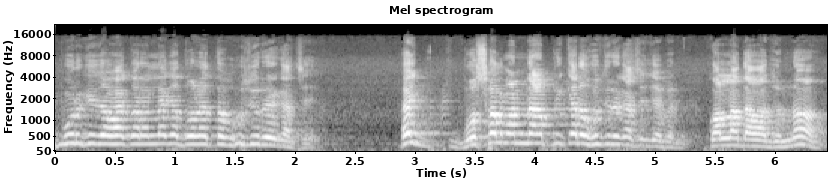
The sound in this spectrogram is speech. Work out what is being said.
মুরগি জবাই করার লাগে দৌড়ে তো হুজুরের কাছে। এই মুসলমান না আপনি কেন হুজুরের কাছে যাবেন? কল্লা দেওয়ার জন্য?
